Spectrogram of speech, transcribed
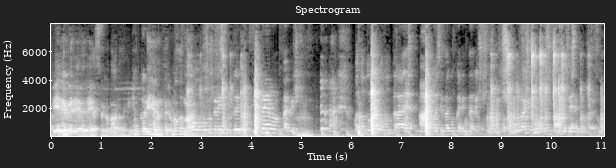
ಬೇರೆ ಬೇರೆ ಬೇರೆ ಹೆಸರು ಅದಕ್ಕೆ. ನಿಮ್ ಕಡೆ ಏನಂತಾರೆ ಅನ್ನೋದನ್ನ? ಸೀಕರ್ಣಿ ಸೀಕರ್ಣಿ. ಒಂದೊಂದು ಊರಾಗ ಒಂದೊಂದ್ ತರ ಆಡ್ ಭಾಷೆದಾಗೂ ಕರೀತಾರೆ. ಒಂದೊಂದು ಊರಾಗಿನೂ ಒಂದೊಂದು ಭಾಷೆ ಬೇರೆ ಬರ್ತಾರೆ.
